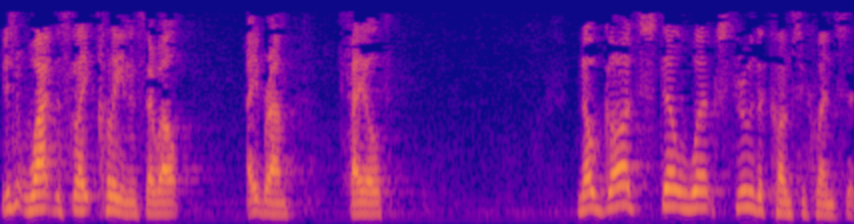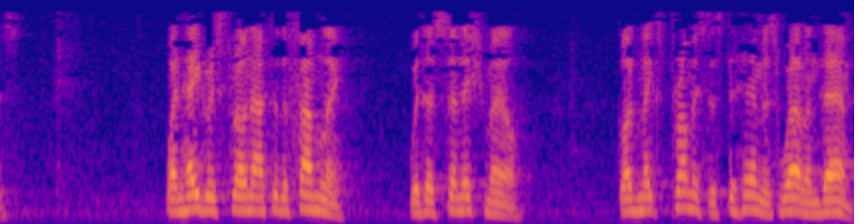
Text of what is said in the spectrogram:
He doesn't wipe the slate clean and say, well, Abraham failed. No, God still works through the consequences. When Hagar is thrown out of the family with her son Ishmael, God makes promises to him as well and them.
